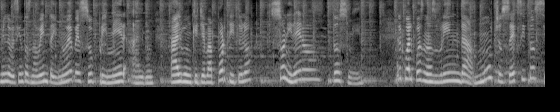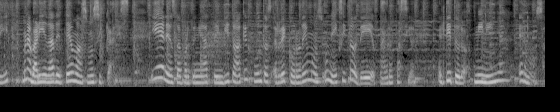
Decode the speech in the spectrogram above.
1999 su primer álbum, álbum que lleva por título Sonidero 2000, el cual pues nos brinda muchos éxitos y una variedad de temas musicales. Y en esta oportunidad te invito a que juntos recordemos un éxito de esta agrupación, el título Mi Niña Hermosa.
